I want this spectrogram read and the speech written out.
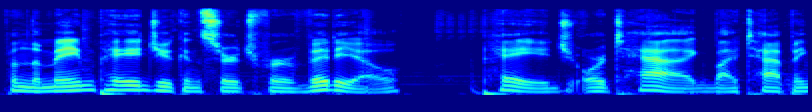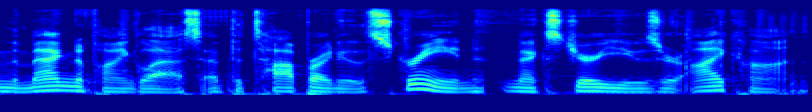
From the main page, you can search for a video, page, or tag by tapping the magnifying glass at the top right of the screen next to your user icon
